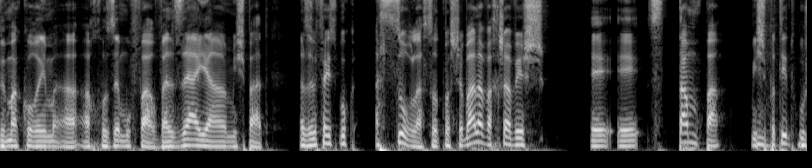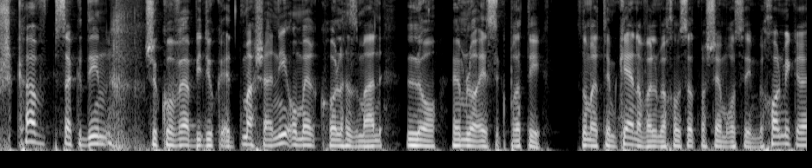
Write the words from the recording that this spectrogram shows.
ומה קורה אם החוזה מופר, ועל זה היה המשפט. אז לפייסבוק אסור לעשות מה שבא לה, ועכשיו יש אה, אה, סטמפה משפטית, הושכב פסק דין שקובע בדיוק את מה שאני אומר כל הזמן, לא, הם לא עסק פרטי. זאת אומרת, הם כן, אבל הם יכולים לעשות מה שהם רוצים. בכל מקרה,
